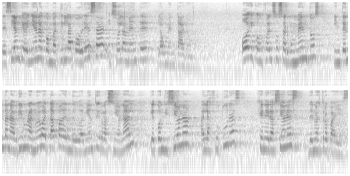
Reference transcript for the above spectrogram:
Decían que venían a combatir la pobreza y solamente la aumentaron. Hoy, con falsos argumentos, intentan abrir una nueva etapa de endeudamiento irracional que condiciona a las futuras generaciones de nuestro país.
